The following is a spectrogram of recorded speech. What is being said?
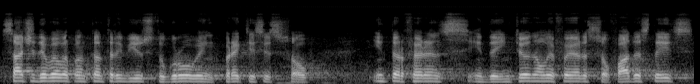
Such development contributes to growing practices of interference in the internal affairs of other states,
